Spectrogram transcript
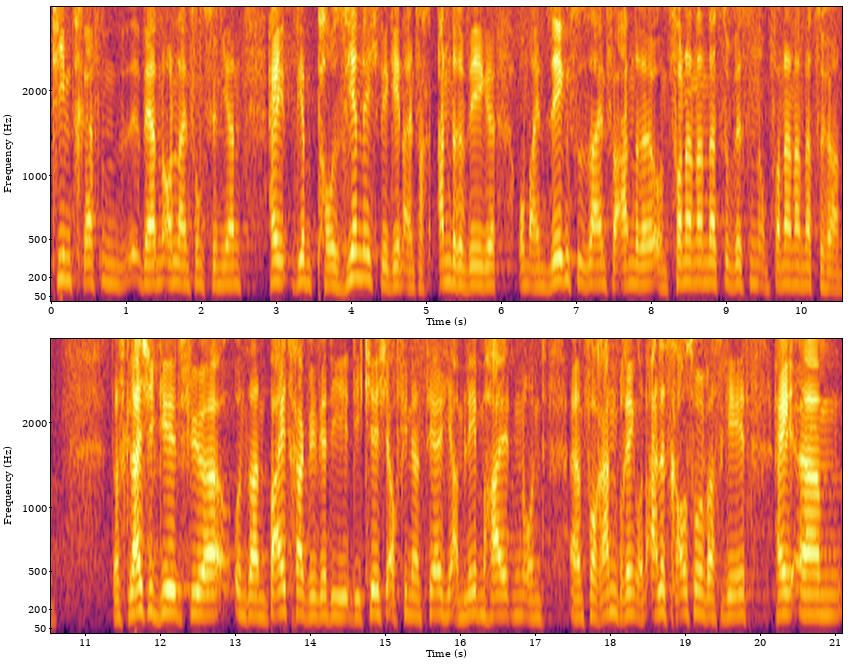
Teamtreffen werden online funktionieren. Hey, wir pausieren nicht, wir gehen einfach andere Wege, um ein Segen zu sein für andere, um voneinander zu wissen, um voneinander zu hören. Das Gleiche gilt für unseren Beitrag, wie wir die, die Kirche auch finanziell hier am Leben halten und ähm, voranbringen und alles rausholen, was geht. Hey, ähm,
